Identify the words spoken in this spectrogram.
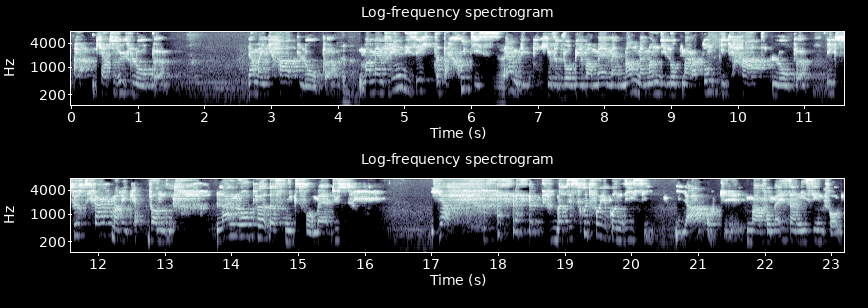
Ah, ik ga teruglopen ja, maar ik haat lopen. Maar mijn vriend die zegt dat dat goed is. Ik geef het voorbeeld van mij, mijn man. Mijn man die loopt marathon. Ik haat lopen. Ik spurt graag, maar ik, van lang lopen, dat is niks voor mij. Dus ja, maar het is goed voor je conditie. Ja, oké, maar voor mij is dat niet zinvol.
